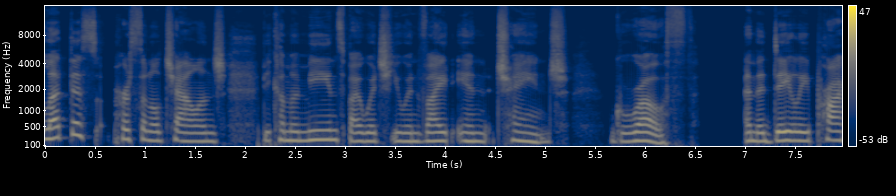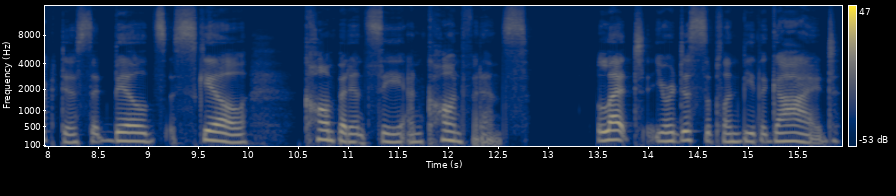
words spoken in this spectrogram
Let this personal challenge become a means by which you invite in change, growth, and the daily practice that builds skill, competency, and confidence. Let your discipline be the guide.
